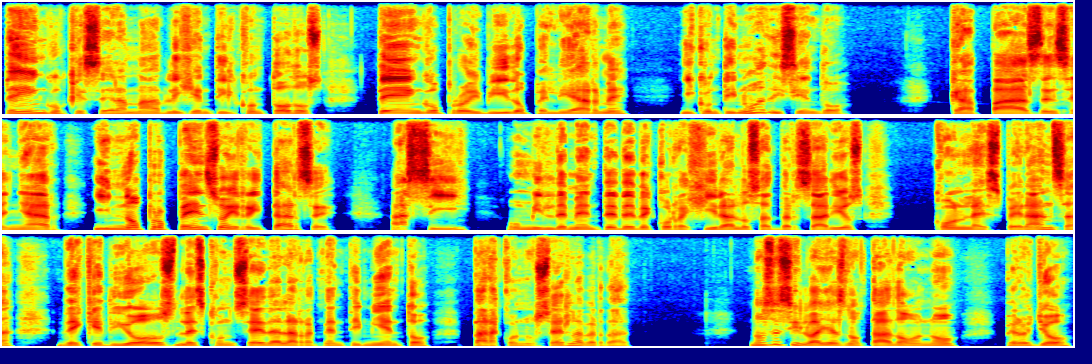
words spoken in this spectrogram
Tengo que ser amable y gentil con todos. Tengo prohibido pelearme. Y continúa diciendo, capaz de enseñar y no propenso a irritarse. Así, humildemente debe corregir a los adversarios con la esperanza de que Dios les conceda el arrepentimiento para conocer la verdad. No sé si lo hayas notado o no, pero yo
